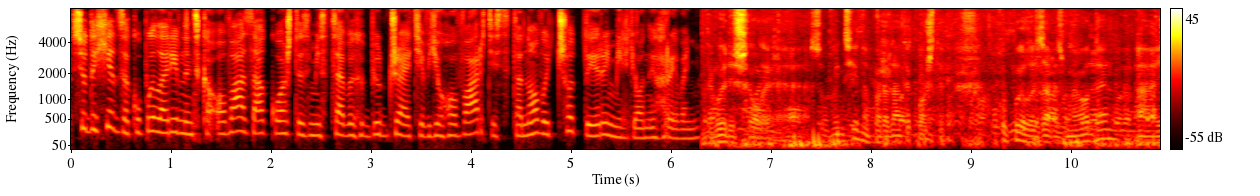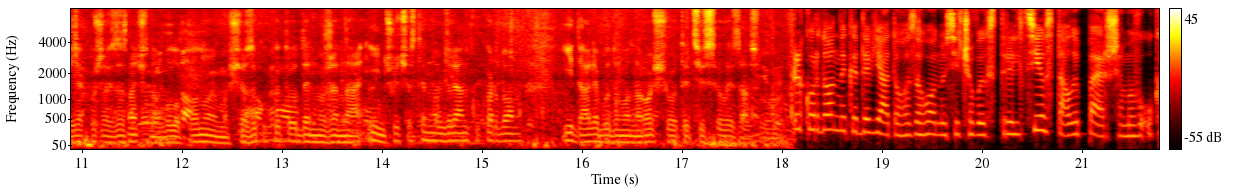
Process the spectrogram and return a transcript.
Сюдихід закупила Рівненська ова за кошти з місцевих бюджетів. Його вартість становить 4 мільйони гривень. Вирішили субвенційно передати кошти. Купили зараз ми один. Як вже зазначено було, плануємо ще закупити один уже на іншу частину ділянку кордону, і далі будемо нарощувати ці сили і засоби. Прикордонники 9-го загону січових стрільців стали першими в Україні,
